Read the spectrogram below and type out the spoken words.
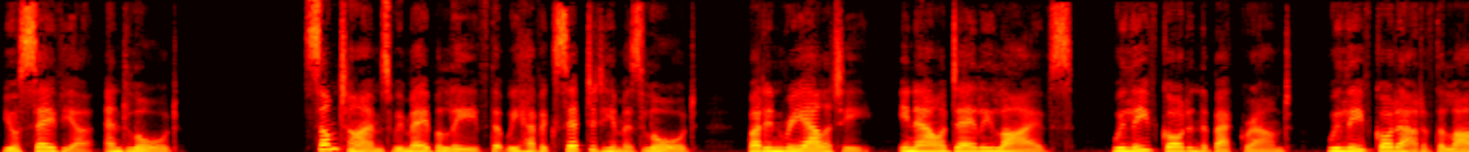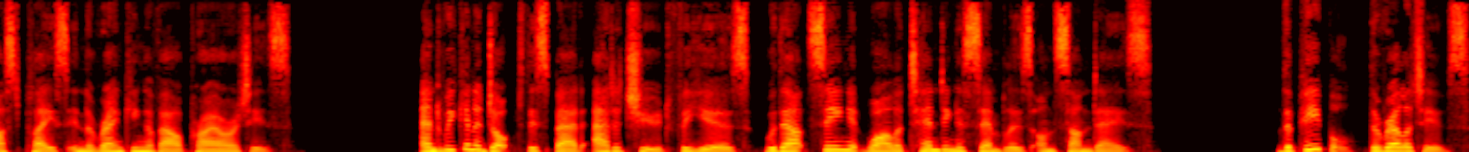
your Savior and Lord. Sometimes we may believe that we have accepted Him as Lord, but in reality, in our daily lives, we leave God in the background, we leave God out of the last place in the ranking of our priorities. And we can adopt this bad attitude for years without seeing it while attending assemblies on Sundays. The people, the relatives,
